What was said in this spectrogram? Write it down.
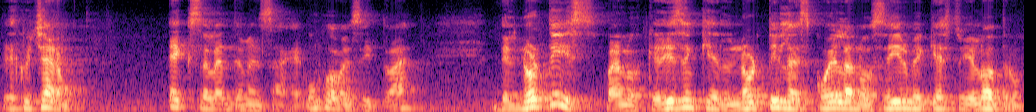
¿escucharon? Excelente mensaje. Un jovencito, ¿eh? Del Northeast, para los que dicen que el Northeast la escuela no sirve, que esto y el otro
